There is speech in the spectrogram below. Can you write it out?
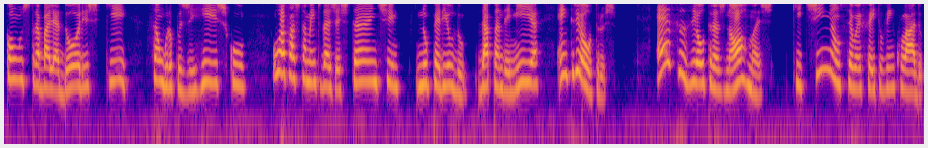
com os trabalhadores que são grupos de risco, o afastamento da gestante no período da pandemia, entre outros. Essas e outras normas que tinham seu efeito vinculado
